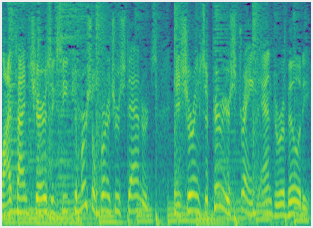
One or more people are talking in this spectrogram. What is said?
Lifetime chairs exceed commercial furniture standards, ensuring superior strength and durability.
